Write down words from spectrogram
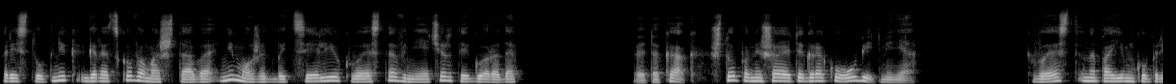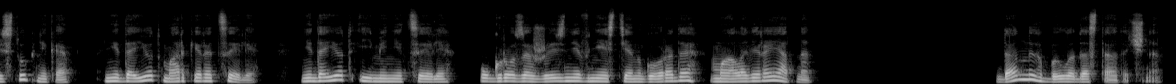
Преступник городского масштаба не может быть целью квеста вне черты города. Это как? Что помешает игроку убить меня? Квест на поимку преступника не дает маркера цели, не дает имени цели. Угроза жизни вне стен города маловероятна. Данных было достаточно.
